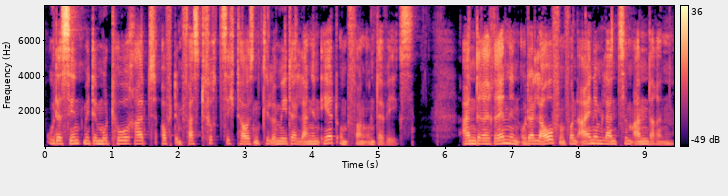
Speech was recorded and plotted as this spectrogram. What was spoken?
oder sind mit dem Motorrad auf dem fast 40.000 Kilometer langen Erdumfang unterwegs. Andere rennen oder laufen von einem Land zum anderen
